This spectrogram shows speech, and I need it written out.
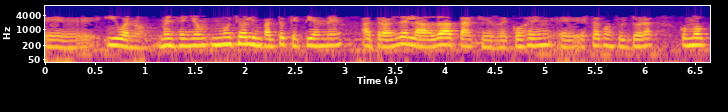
Eh, y bueno, me enseñó mucho el impacto que tiene a través de la data que recogen eh, esta consultora, cómo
